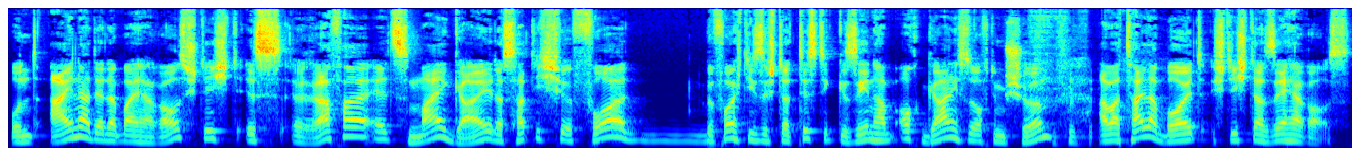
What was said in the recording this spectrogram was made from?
Und einer, der dabei heraussticht, ist Raphael Smyguy. Das hatte ich vor, bevor ich diese Statistik gesehen habe, auch gar nicht so auf dem Schirm. Aber Tyler Boyd sticht da sehr heraus.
